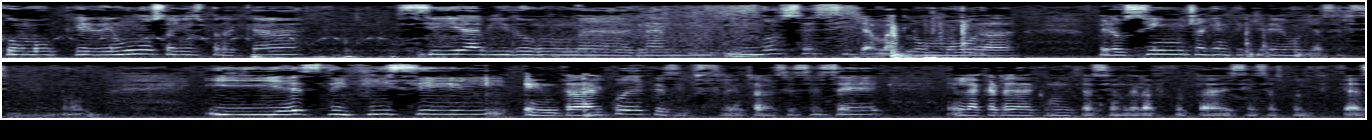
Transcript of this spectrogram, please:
Como que de unos años para acá sí ha habido una gran, no sé si llamarlo moda, pero sí mucha gente quiere hoy hacer cine. Y es difícil entrar al CUEC, es difícil entrar al CCC, en la carrera de comunicación de la Facultad de Ciencias Políticas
